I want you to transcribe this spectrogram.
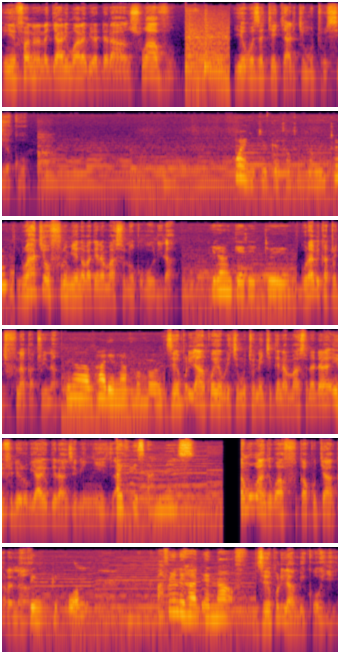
Enfaanana gyalimu alabira ddala nswavu. Yeebuuza ki ekyali kimutuuseeko Why did you get out of the meeting? lwaki ofulumye nga bagenda maaso n'okubuulira You don't get it, do you? gulabika tokifuna katwina You know, I've had enough of all. nze mpulira nkoye buli kimu kyonna ekigenda maaso naddala infidelo byayogera nze binyiiza Life is a mess. bulamu bwange bwafuuka ku kyankalana Being people. I'm- I've really had enough. nze mpulira mbikooye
